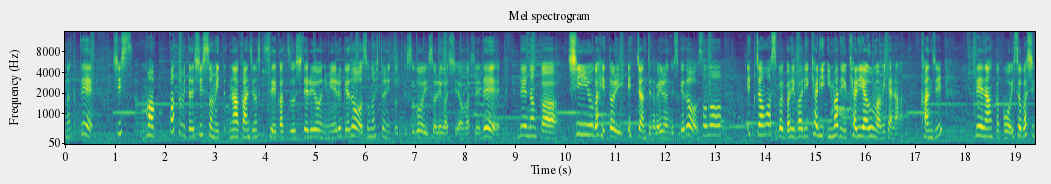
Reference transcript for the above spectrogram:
なくてまあ、パッと見たら質素みたいな感じの生活をしてるように見えるけどその人にとってすごいそれが幸せででなんか親友が1人えっちゃんっていうのがいるんですけどそのえっちゃんはすごいバリバリキャリ今でいうキャリアウーマンみたいな感じ。でなんかこう忙し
